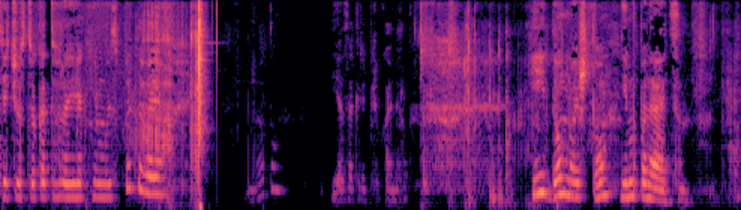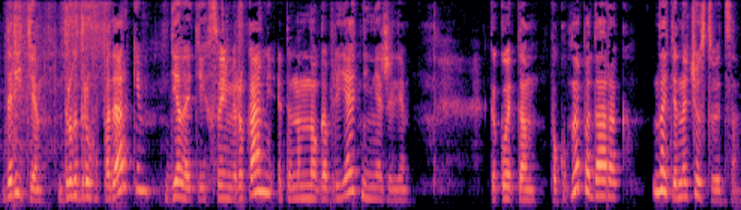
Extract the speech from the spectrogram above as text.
те чувства, которые я к нему испытываю. Я закреплю камеру. И думаю, что ему понравится. Дарите друг другу подарки, делайте их своими руками. Это намного приятнее, нежели какой-то покупной подарок, знаете, оно чувствуется.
